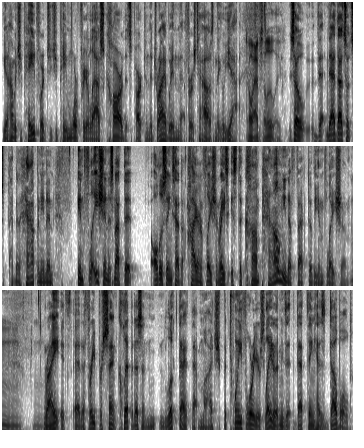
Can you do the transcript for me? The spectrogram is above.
you know, how much you paid for it, did you pay more for your last car that's parked in the driveway than that first house? And they go, yeah. oh, absolutely. So that, that that's what's been happening. And inflation is not that all those things had higher inflation rates; it's the compounding effect of the inflation, mm-hmm. right? It's at a three percent clip. It doesn't look that that much, but twenty four years later, that means that that thing has doubled.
